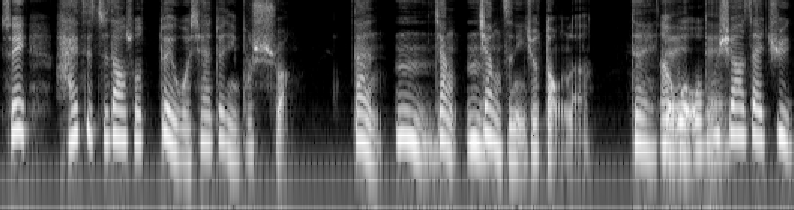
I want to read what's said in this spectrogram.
所以孩子知道说，对，我现在对你不爽，但嗯，这样、嗯、这样子你就懂了，对，对，呃、我我不需要再去。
